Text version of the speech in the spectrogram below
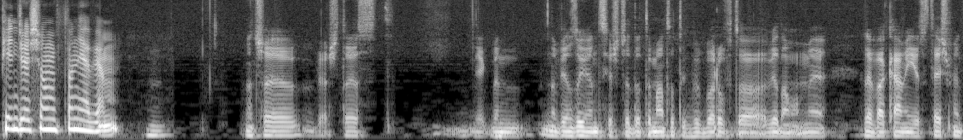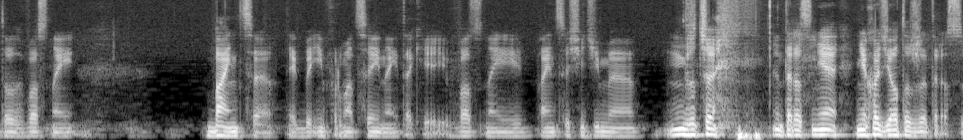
50, to nie wiem. Znaczy, wiesz, to jest jakby nawiązując jeszcze do tematu tych wyborów, to wiadomo, my lewakami jesteśmy, to w własnej bańce jakby informacyjnej, takiej własnej bańce siedzimy. Znaczy, teraz nie, nie chodzi o to, że teraz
